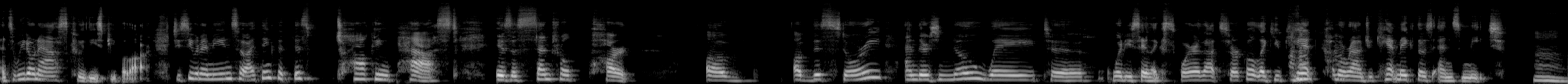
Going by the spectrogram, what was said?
And so we don't ask who these people are. Do you see what I mean? So I think that this talking past is a central part of of this story and there's no way to what do you say like square that circle like you uh-huh. can't uh-huh. come around you can't make those ends meet mm.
